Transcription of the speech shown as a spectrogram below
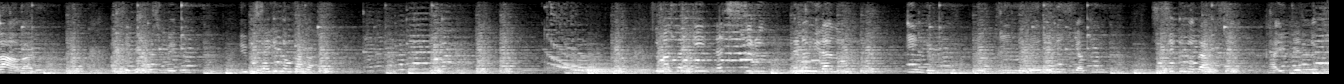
まある。遊び始める。指先の画角つま先立ちする。手のひらの。引力。筋肉のり開く縮軸のダンス回転の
